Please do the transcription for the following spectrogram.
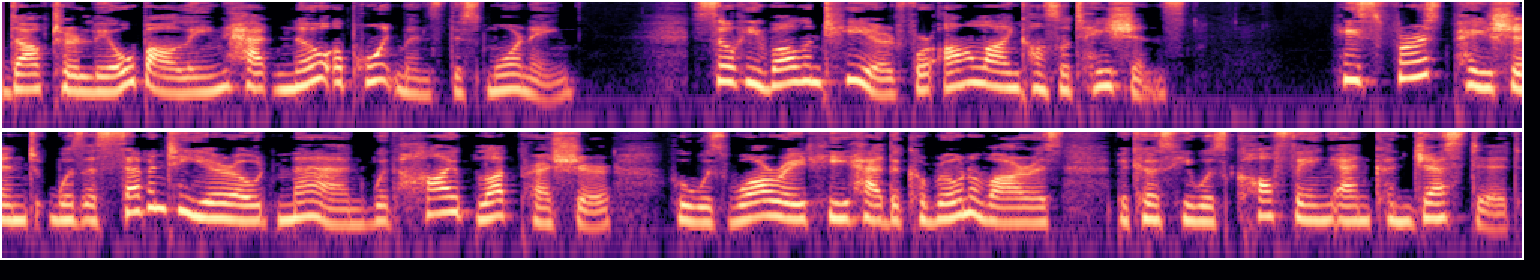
Dr. Liu Baolin had no appointments this morning, so he volunteered for online consultations. His first patient was a 70 year old man with high blood pressure who was worried he had the coronavirus because he was coughing and congested.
